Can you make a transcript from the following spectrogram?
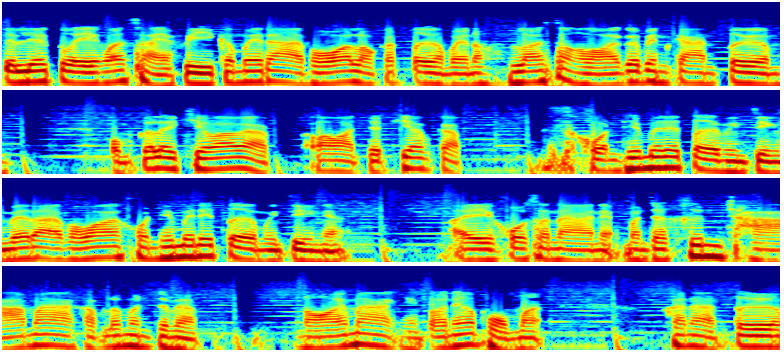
จะเรียกตัวเองว่าสายฟรีก็ไม่ได้ เพราะว่าเราก็เติมไปเนาะร้อยสองร้อยก็เป็นการเติม ผมก็เลยคิดว่าแบบเราอาจจะเทียบกับ คนที่ไม่ได้เติมจริง ๆ ไม่ได้ เพราะว่าคนที่ไม่ได้เติมจริงๆเนี่ยไอโฆษณาเนี่ยมันจะขึ้นช้ามากครับ แล้วมันจะแบบน้อยมากอย่างตอนนี้ผมอะขนาดเติม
